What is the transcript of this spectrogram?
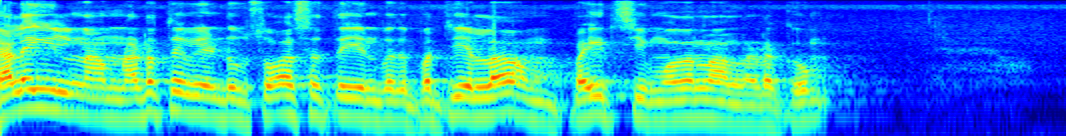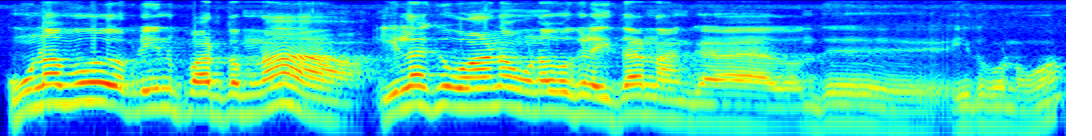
கலையில் நாம் நடத்த வேண்டும் சுவாசத்தை என்பதை பற்றியெல்லாம் பயிற்சி முதல் நாள் நடக்கும். உணவு அப்படின்னு பார்த்தோம்னா இலகுவான உணவுகளை தான் நாங்கள் வந்து இது பண்ணுவோம்.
